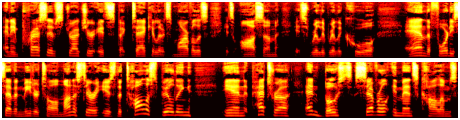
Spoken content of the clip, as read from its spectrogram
an impressive structure. It's spectacular. It's marvelous. It's awesome. It's really, really cool. And the 47 meter tall monastery is the tallest building in Petra and boasts several immense columns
